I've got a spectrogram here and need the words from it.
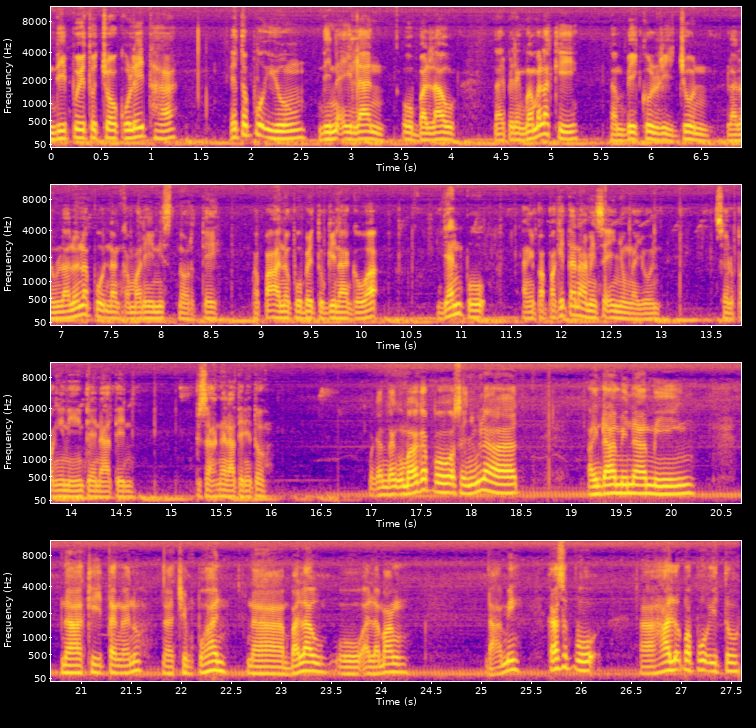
Hindi po ito chocolate ha. Ito po yung dinailan o balaw na pinagmamalaki ng Bicol Region, lalong-lalo na po ng Camarines Norte. Paano po ba ito ginagawa? Yan po ang ipapakita namin sa inyo ngayon. So ano pang hinihintay natin? Pisahan na natin ito. Magandang umaga po sa inyong lahat. Ang dami naming nakitang ano, na tsimpuhan, na balaw o alamang. Dami. Kaso po, ah, halo pa po ito.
